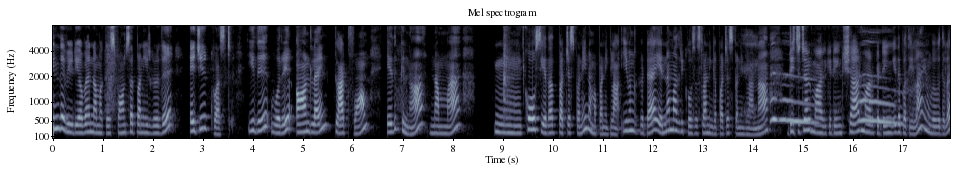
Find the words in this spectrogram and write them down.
இந்த வீடியோவை நமக்கு ஸ்பான்சர் பண்ணியிருக்கிறது எஜுக்வஸ்ட் இது ஒரு ஆன்லைன் பிளாட்ஃபார்ம் எதுக்குன்னா நம்ம கோர்ஸ் ஏதாவது பர்ச்சேஸ் பண்ணி நம்ம பண்ணிக்கலாம். இவங்கக்கிட்ட என்ன மாதிரி கோர்சஸ்லாம் நீங்கள் பர்ச்சேஸ் பண்ணிக்கலாம்னா டிஜிட்டல் மார்க்கெட்டிங் ஷேர் மார்க்கெட்டிங் இதை பற்றிலாம் இவங்க இதில்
